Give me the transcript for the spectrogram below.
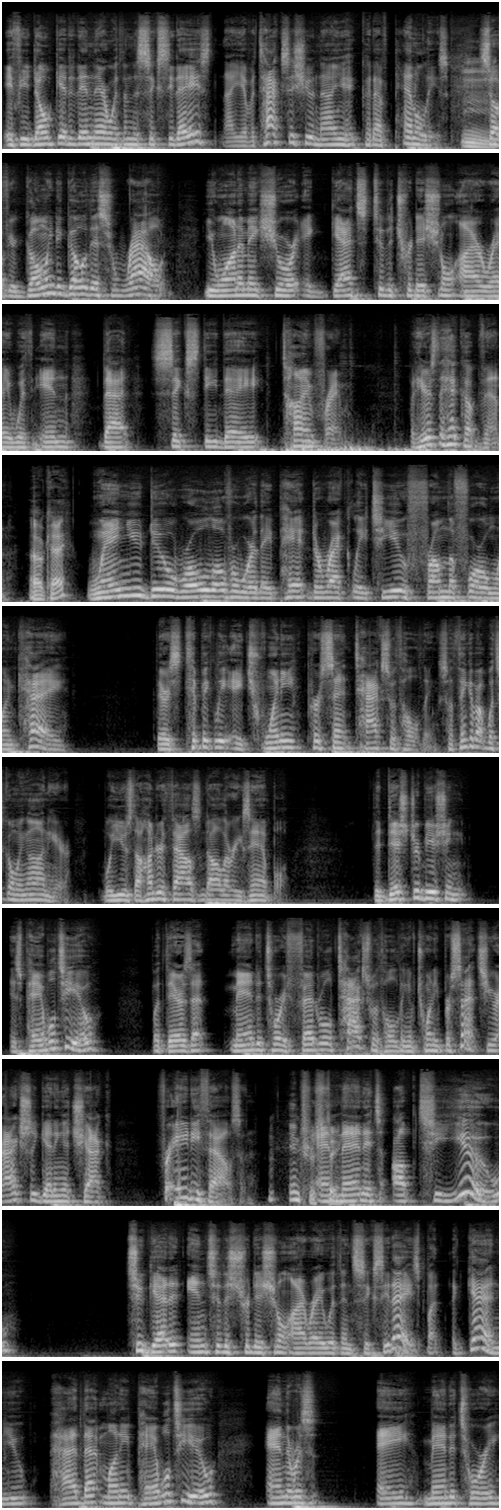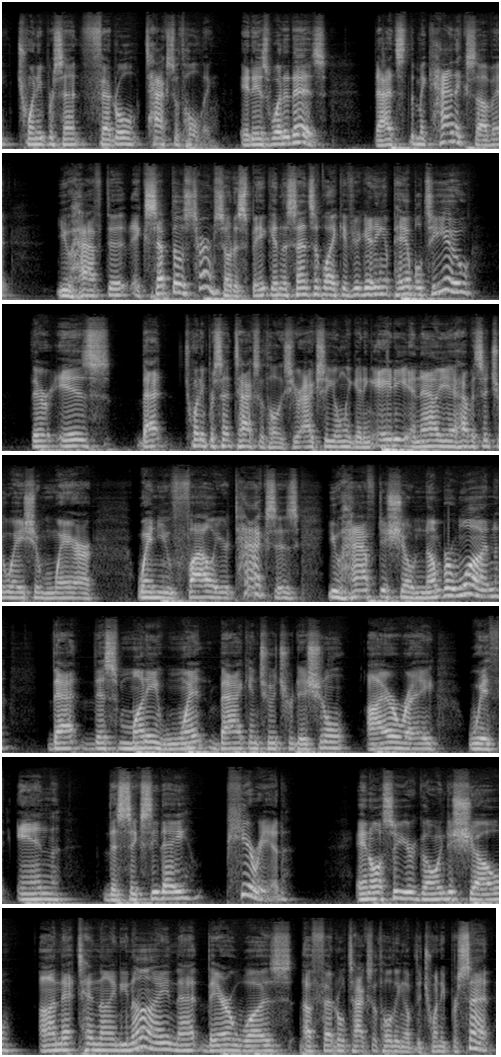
If you don't get it in there within the 60 days, now you have a tax issue. Now you could have penalties. Hmm. So if you're going to go this route, you want to make sure it gets to the traditional IRA within that 60 day time frame. But here's the hiccup, Vin. Okay. When you do a rollover where they pay it directly to you from the 401k, there's typically a 20% tax withholding. So think about what's going on here. We'll use the $100,000 example. The distribution is payable to you, but there's that mandatory federal tax withholding of 20%. So you're actually getting a check for 80,000. Interesting. And then it's up to you to get it into this traditional IRA within 60 days. But again, you had that money payable to you, and there was a mandatory 20% federal tax withholding. It is what it is. That's the mechanics of it. You have to accept those terms, so to speak, in the sense of like if you're getting it payable to you, there is that 20% tax withholding. So you're actually only getting 80, and now you have a situation where when you file your taxes, you have to show number one that this money went back into a traditional IRA within the 60 day period. And also, you're going to show on that 1099 that there was a federal tax withholding of the 20%.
